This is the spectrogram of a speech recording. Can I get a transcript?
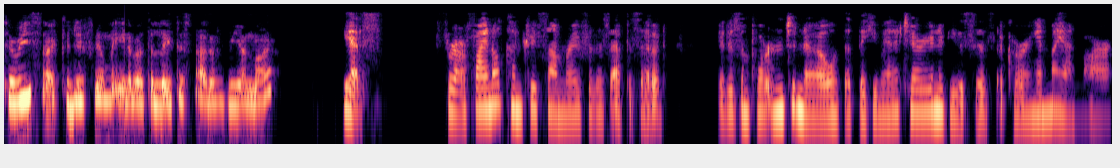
Teresa, could you fill me in about the latest out of Myanmar? Yes. For our final country summary for this episode, it is important to know that the humanitarian abuses occurring in Myanmar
